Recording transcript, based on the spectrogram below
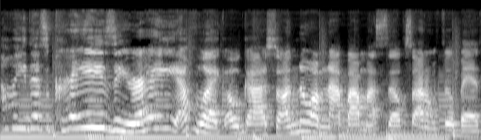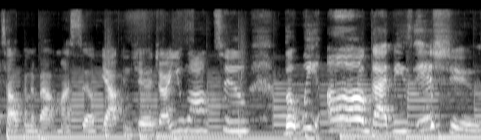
I mean, that's crazy, right? I'm like, oh gosh. So I know I'm not by myself, so I don't feel bad talking about myself. Y'all can judge all you want to, but we all got these issues.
